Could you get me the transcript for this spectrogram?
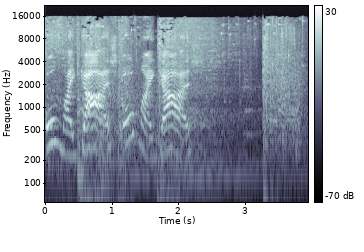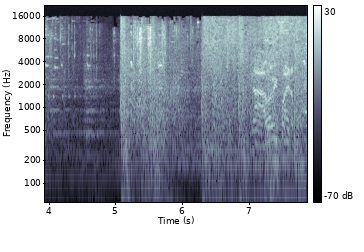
Oh my gosh. Oh my gosh. Nah, let me fight him.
